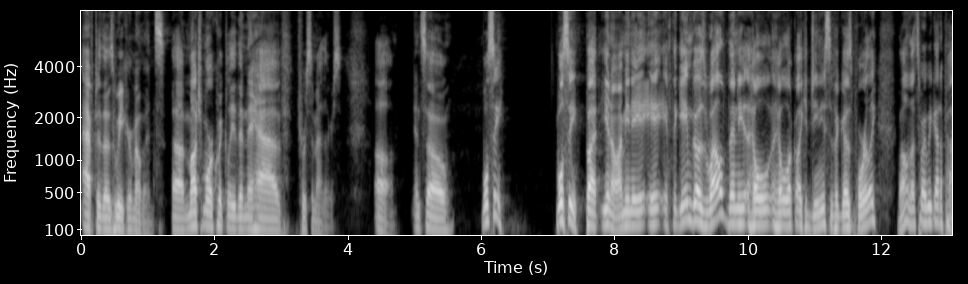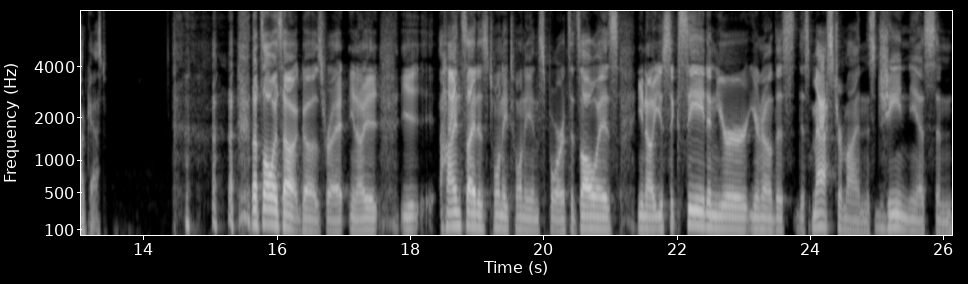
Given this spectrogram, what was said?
after those weaker moments, uh, much more quickly than they have for some others. Uh, and so we'll see. We'll see, but you know, I mean, if the game goes well, then he'll he'll look like a genius. If it goes poorly, well, that's why we got a podcast. that's always how it goes, right? You know, you, you, hindsight is twenty twenty in sports. It's always you know you succeed and you're you know this this mastermind, this genius, and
